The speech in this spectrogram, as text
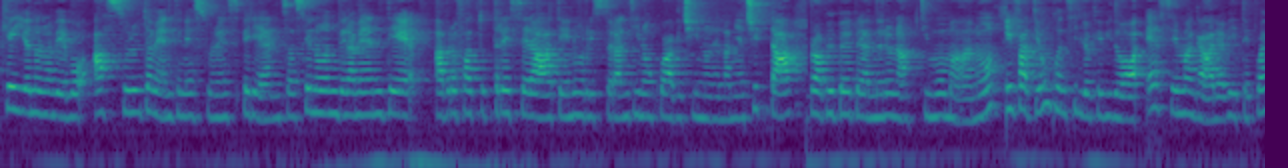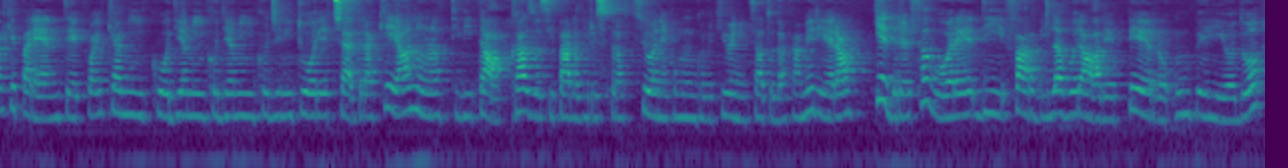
che io non avevo assolutamente assolutamente nessuna esperienza, se non veramente avrò fatto tre serate in un ristorantino qua vicino nella mia città, proprio per prendere un attimo mano. Infatti un consiglio che vi do è se magari avete qualche parente, qualche amico di amico di amico, genitori eccetera, che hanno un'attività, caso si parla di ristorazione comunque perché io ho iniziato da cameriera, chiedere il favore di farvi lavorare per un periodo,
